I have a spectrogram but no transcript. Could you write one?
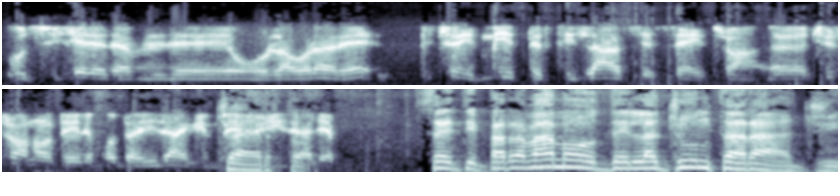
consigliere de, o lavorare, cioè metterti là se sei, insomma, eh, ci sono delle modalità che invece certo. in Italia Senti, parlavamo della giunta Raggi.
